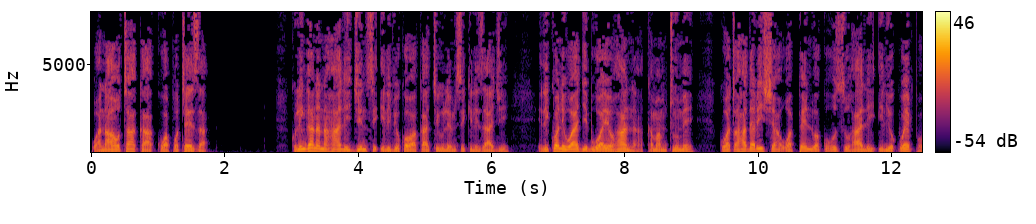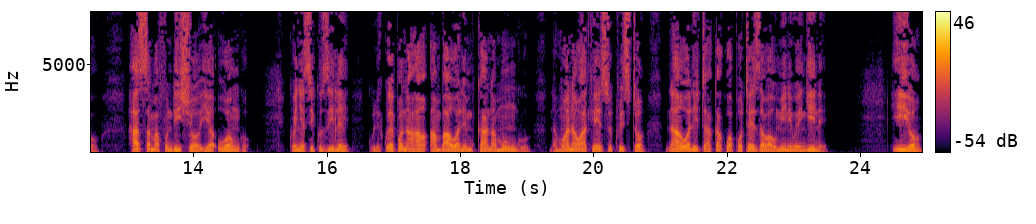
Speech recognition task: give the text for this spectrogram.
wanaotaka kuwapoteza. Kulingana na hali jinsi ilivyokuwa wakati ule msikilizaji ilikuwa ni wajibu wa yohana kama mtume kuwatahadharisha wapendwa kuhusu hali iliyokuwepo hasa mafundisho ya uongo. Kwenye siku zile kulikuwepo na hao ambao walimkana mungu na mwana wake yesu kristo nao walitaka kuwapoteza waumini wengine. Hiyo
